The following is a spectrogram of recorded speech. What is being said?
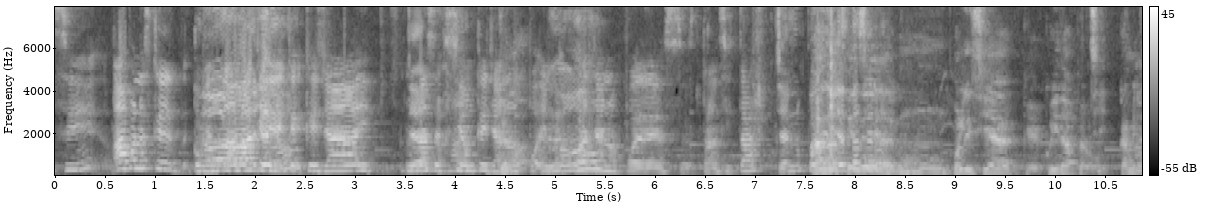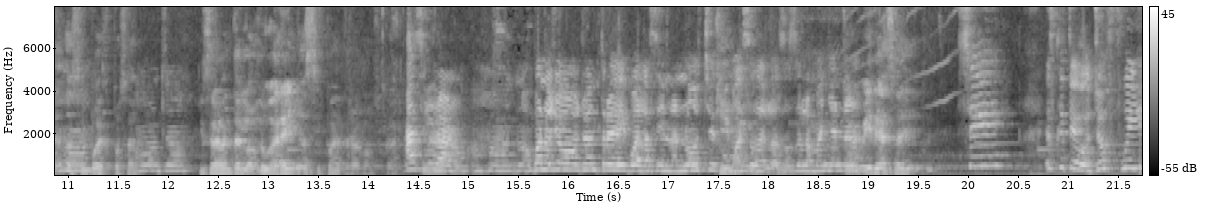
Sí. Ah, bueno, es que comentaba No, que, no. que, que ya hay Ya, una sección ajá. que ya ¿Ya no, en la No. cual ya no puedes eh, transitar. Ya no Ah, puedes, no, ya tiene algún policía que cuida, pero Sí. caminando Ajá. sí puedes pasar. Oh, ya. Y solamente los lugareños sí pueden entrar con su carro. Ah, sí, Claro. claro. Ajá. No, bueno, yo, yo entré igual así en la noche, como a ¿Quién eso de las 2 de la mañana. ¿Tú vivías ahí? Sí, es que te digo, yo fui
